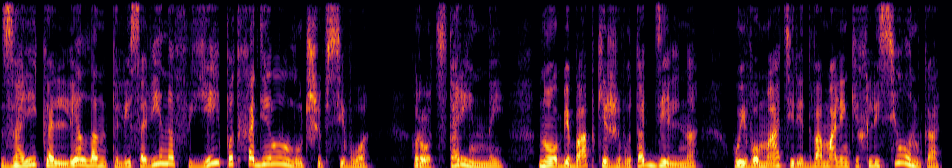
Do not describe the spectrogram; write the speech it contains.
Заика Леланд Лисовинов ей подходил лучше всего. Род старинный, но обе бабки живут отдельно. У его матери два маленьких лисенка,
